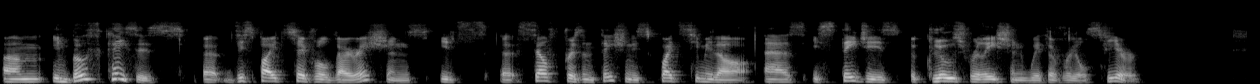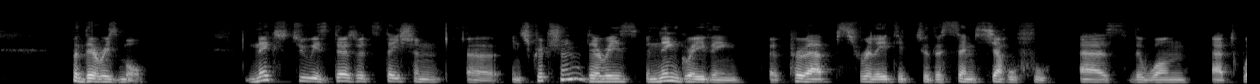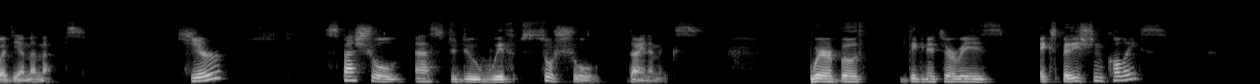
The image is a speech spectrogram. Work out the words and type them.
Um, in both cases, uh, despite several variations, its uh, self-presentation is quite similar as it stages a close relation with the real sphere. But there is more. Next to his desert station uh, inscription, there is an engraving, uh, perhaps related to the same Siarufu as the one at Wadi Hammamat. Here, spatial has to do with social dynamics, where both dignitaries, expedition colleagues,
